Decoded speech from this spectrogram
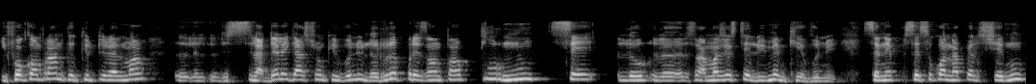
Il faut comprendre que culturellement, la délégation qui est venue, le représentant, pour nous, c'est Sa Majesté lui-même qui est venu. C'est ce qu'on appelle chez nous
